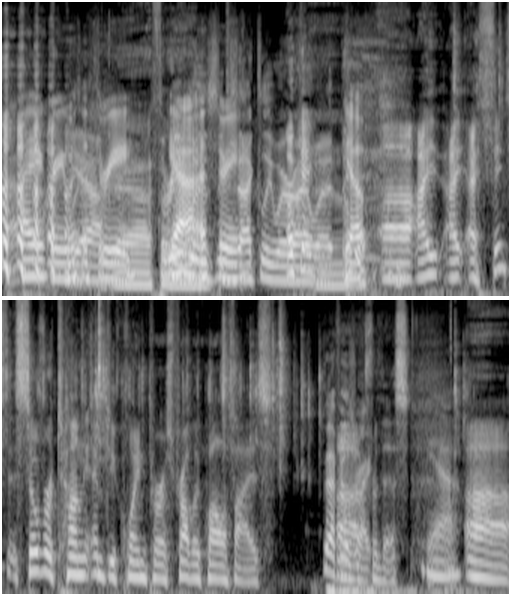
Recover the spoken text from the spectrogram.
I agree with Yeah. a three. Yeah, three Yeah, a was three. exactly where Okay. I went. Yep. Uh, I, I, I think that Silver Tongue Empty Coin Purse probably qualifies that feels uh, right. for this. Yeah. Uh,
